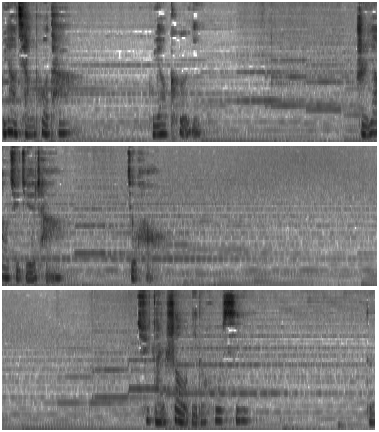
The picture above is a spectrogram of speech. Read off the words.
不要强迫他，不要刻意，只要去觉察就好。去感受你的呼吸，对，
